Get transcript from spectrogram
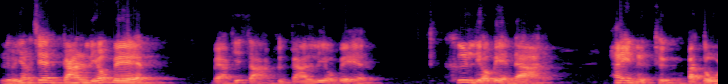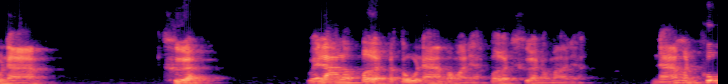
หรืออย่างเช่นการเลี้ยวเบน แบบที่สามคือการเลี้ยวเบนคลื่นเลี้ยวเบนได้ ให้นึกถึงประตูน้ำเขื่อน เวลาเราเปิดประตูน้ำออกมาเนี่ย เปิดเขื่อนออกมาเนี่ย น้ำมันพุ่ง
